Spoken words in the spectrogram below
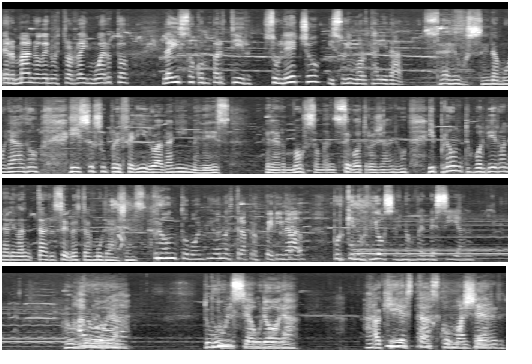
hermano de nuestro rey muerto, la hizo compartir su lecho y su inmortalidad. Zeus, enamorado, hizo su preferido a Ganímedes, el hermoso mancebo troyano, y pronto volvieron a levantarse nuestras murallas. Pronto volvió nuestra prosperidad, porque los dioses nos bendecían. Aurora, dulce aurora, aquí estás como ayer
